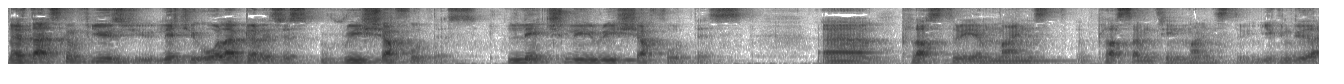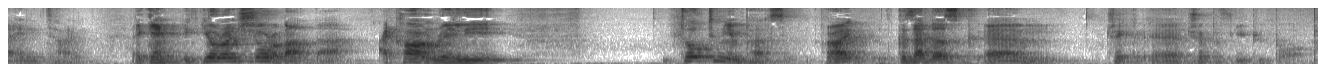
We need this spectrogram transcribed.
Now, if that's confused you, literally all I've done is just reshuffled this. Literally reshuffled this. Uh, plus 3 and minus, plus 17 minus 3. You can do that anytime. Again, if you're unsure about that, I can't really talk to me in person. All right, because that does um, trick, uh, trip a few people up.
